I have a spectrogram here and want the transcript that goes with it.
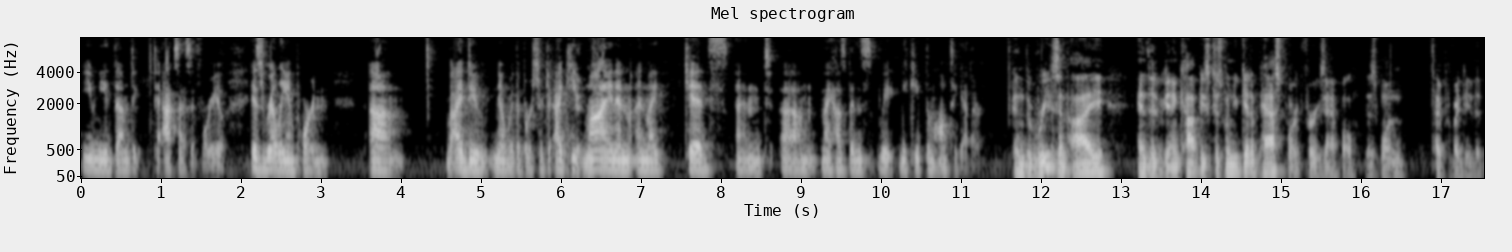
you need them to, to access it for you is really important. Um, I do know where the birth certificate. I keep yeah. mine and, and my kids and um, my husband's. We we keep them all together. And the reason I ended up getting copies because when you get a passport, for example, is one type of ID that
